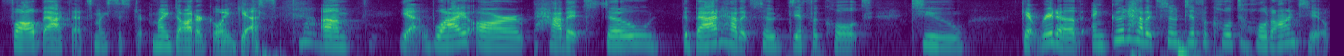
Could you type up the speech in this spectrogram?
fall back that's my sister my daughter going yes um, yeah. Why are habits so, the bad habits so difficult to get rid of and good habits so difficult to hold on to?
